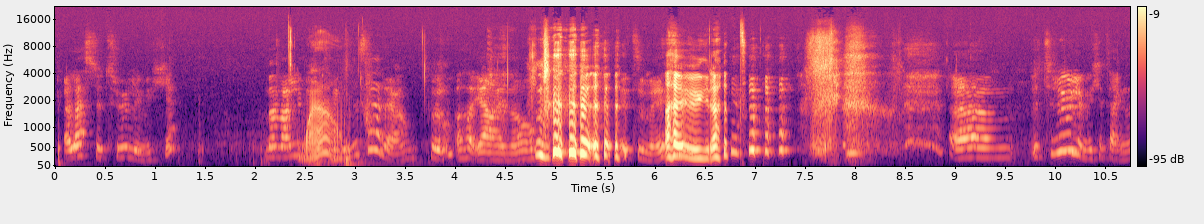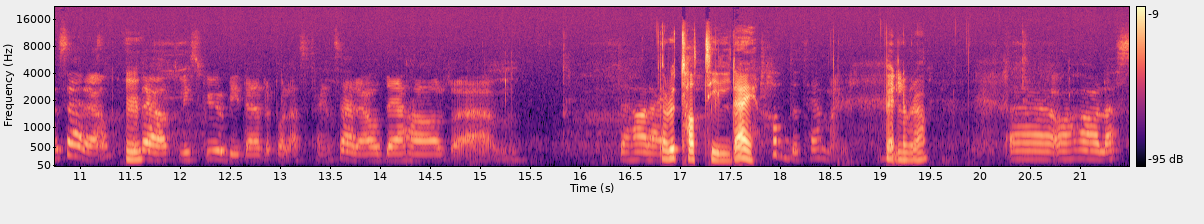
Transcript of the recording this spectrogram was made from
jeg leser utrolig mye. Men veldig mye Wow. tegneserier. For, uh, yeah, I know. It's Det er ugreit. um, utrolig mye tegneserier. Mm. Det at vi skulle bli bedre på å lese tegneserier, og det har Det har jeg Det har du tatt til deg. tatt det til meg. Veldig bra. Uh, og jeg har lest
